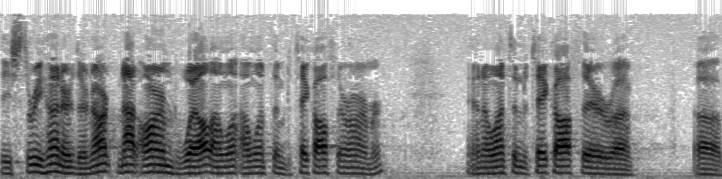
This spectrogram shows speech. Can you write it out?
these 300. They're not, not armed well. I want, I want them to take off their armor. And I want them to take off their, uh, uh,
